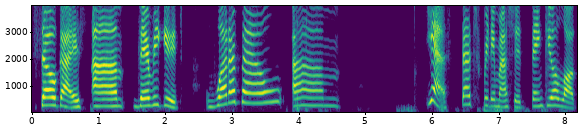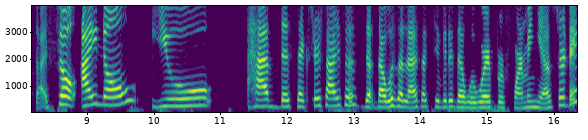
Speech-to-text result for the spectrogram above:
So guys, um, very good. What about um yes, that's pretty much it. Thank you a lot, guys. So I know you had this exercises that that was the last activity that we were performing yesterday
